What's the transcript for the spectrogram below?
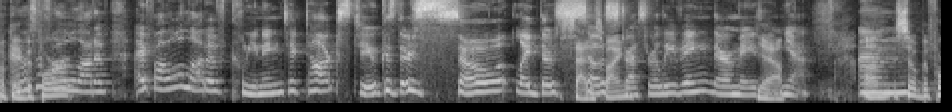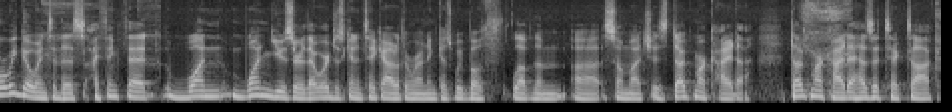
okay, I also before follow a lot of I follow a lot of cleaning TikToks too because they're so like they're so stress relieving. They're amazing. Yeah. Yeah. Um, so before we go into this, I think that one one user that we're just going to take out of the running because we both love them uh, so much is Doug Marcaida. Doug Marcaida has a TikTok.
